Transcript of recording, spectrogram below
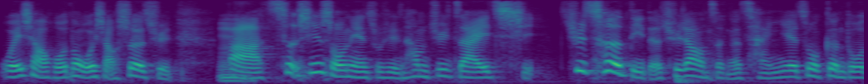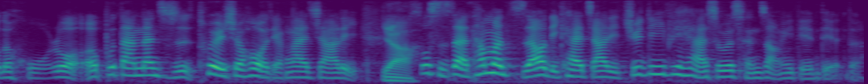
微小活动、微小社群，把新新熟年族群他们聚在一起，去彻底的去让整个产业做更多的活络，而不单单只是退休后养在家里。呀说实在，他们只要离开家里，GDP 还是会成长一点点的。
